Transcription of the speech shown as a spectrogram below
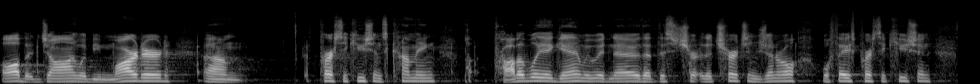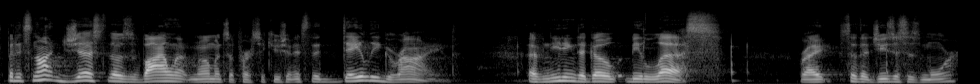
all but John would be martyred, um, persecutions coming. Probably, again, we would know that this church, the church in general will face persecution, but it's not just those violent moments of persecution, it's the daily grind of needing to go be less, right, so that Jesus is more.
